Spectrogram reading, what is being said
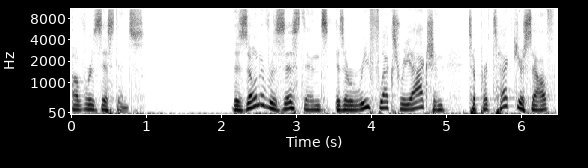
of resistance. The zone of resistance is a reflex reaction to protect yourself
